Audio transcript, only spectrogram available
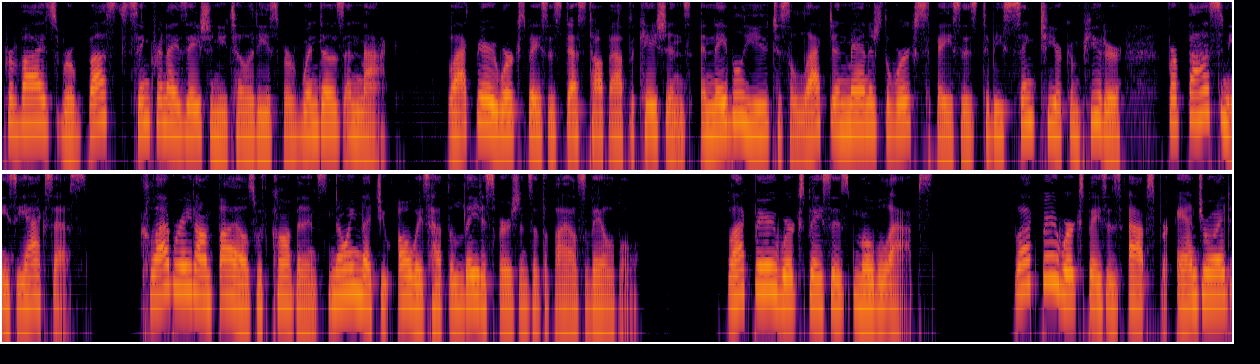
provides robust synchronization utilities for Windows and Mac. BlackBerry Workspace's desktop applications enable you to select and manage the workspaces to be synced to your computer for fast and easy access. Collaborate on files with confidence knowing that you always have the latest versions of the files available. BlackBerry Workspace's mobile apps. BlackBerry Workspace's apps for Android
